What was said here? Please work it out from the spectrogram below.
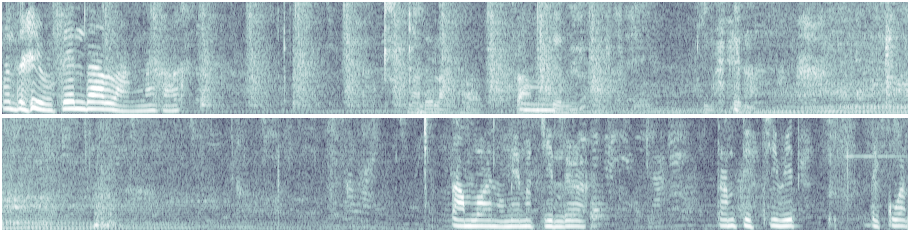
มันจะอยู่เส้นด้านหลังนะคะ มาด้วยหลังทางสามเส้นสี่เส้นตามรอยหนูเมย์มากินเด้อตามติดชีวิตเด็กกวน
